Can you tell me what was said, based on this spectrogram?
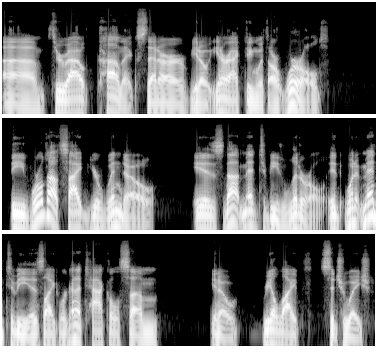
um, throughout comics that are, you know, interacting with our world. The world outside your window is not meant to be literal. It what it meant to be is like we're going to tackle some, you know, real life situations.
